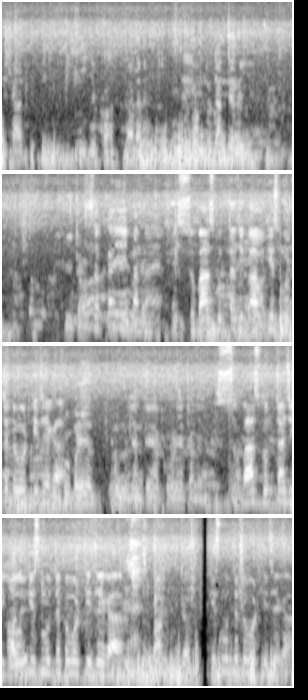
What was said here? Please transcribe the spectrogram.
विकास? ये कहता रहे हम लोग जानते नहीं हैं। तो सबका यही मानना है। सुभाष गुप्ता जी को आप किस मुद्दे पे वोट कीजिएगा? खूब बढ़िया हम लोग जानते हैं खूब बढ़िया चले। सुभाष गुप्ता जी को हाँ किस मुद्दे पे वोट कीजिएगा? सुभाष गुप्ता। किस मुद्दे पे वोट कीजिएगा?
